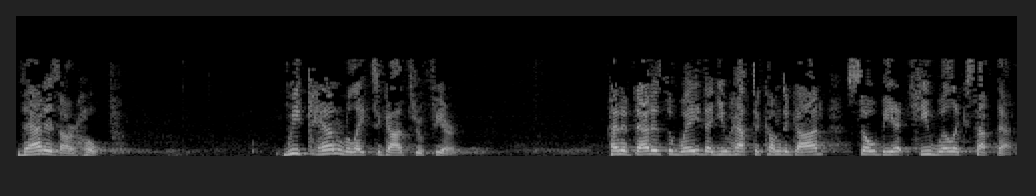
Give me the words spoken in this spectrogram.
That is our hope. We can relate to God through fear. And if that is the way that you have to come to God, so be it. He will accept that.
